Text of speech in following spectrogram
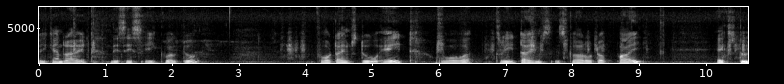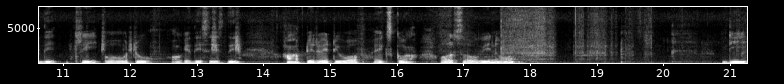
we can write this is equal to 4 times 2 8 over 3 times square root of pi x to the 3 over 2 okay this is the half derivative of x square. Also we know d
